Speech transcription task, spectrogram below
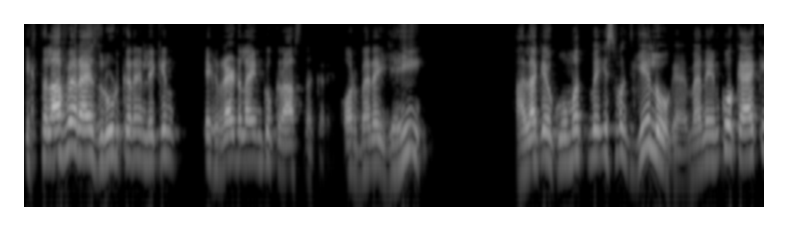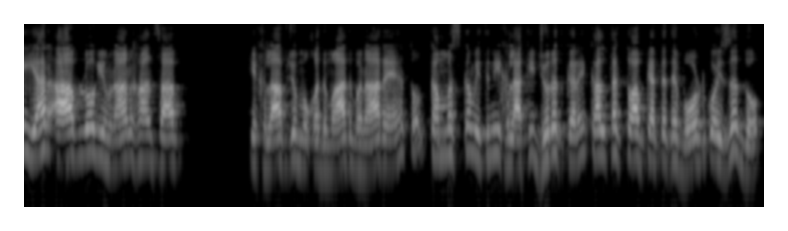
اختلاف رائے ضرور کریں، لیکن ایک ریڈ لائن کو کراس نہ کریں۔ اور میں نے یہی، حالانکہ حکومت میں اس وقت یہ لوگ ہیں، میں نے ان کو کہا کہ یار آپ لوگ عمران خان صاحب کے خلاف جو مقدمات بنا رہے ہیں تو کم از کم اتنی اخلاقی جرت کریں۔ کل تک تو آپ کہتے تھے ووٹ کو عزت دو۔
